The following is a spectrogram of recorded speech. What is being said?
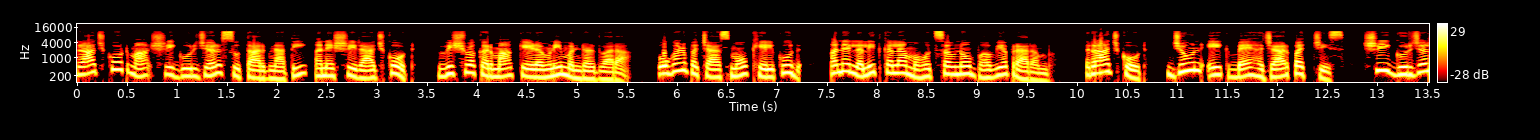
રાજકોટમાં શ્રી ગુર્જર સુતાર જ્ઞાતિ અને શ્રી રાજકોટ વિશ્વકર્મા કેળવણી મંડળ દ્વારા ઓગણપચાસમો ખેલકૂદ અને લલિતકલા મહોત્સવનો ભવ્ય પ્રારંભ. રાજકોટ, જૂન એક, બે હજાર પચ્ચીસ શ્રી ગુર્જર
